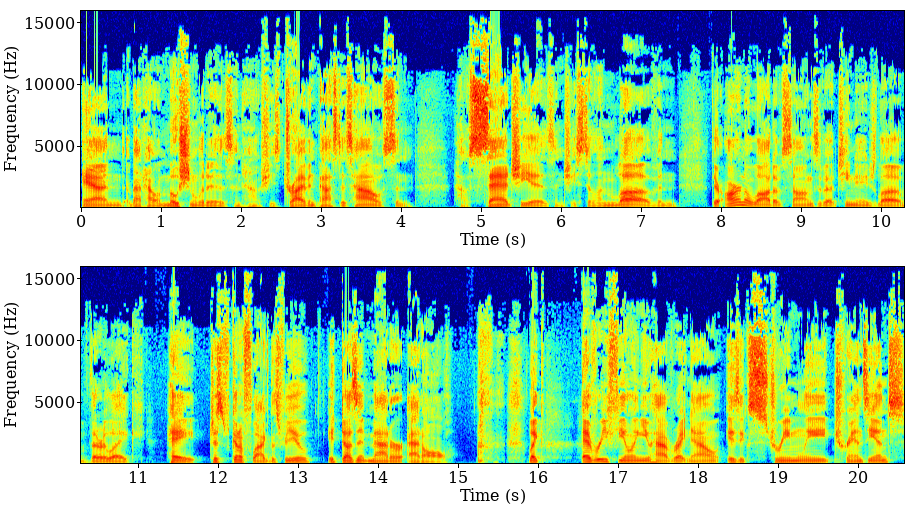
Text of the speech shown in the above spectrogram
and about how emotional it is and how she's driving past his house and how sad she is and she's still in love. And there aren't a lot of songs about teenage love that are like, hey, just gonna flag this for you. It doesn't matter at all. like every feeling you have right now is extremely transient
